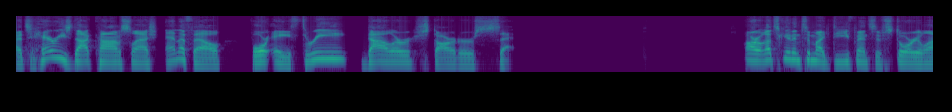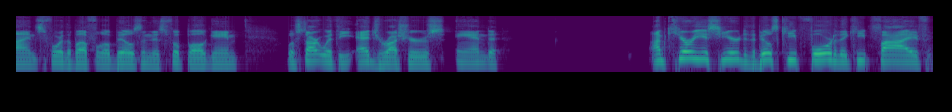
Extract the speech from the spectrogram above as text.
That's harrys.com slash NFL for a $3 starter set. All right, let's get into my defensive storylines for the Buffalo Bills in this football game. We'll start with the edge rushers. And I'm curious here. Do the Bills keep four? Do they keep five?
